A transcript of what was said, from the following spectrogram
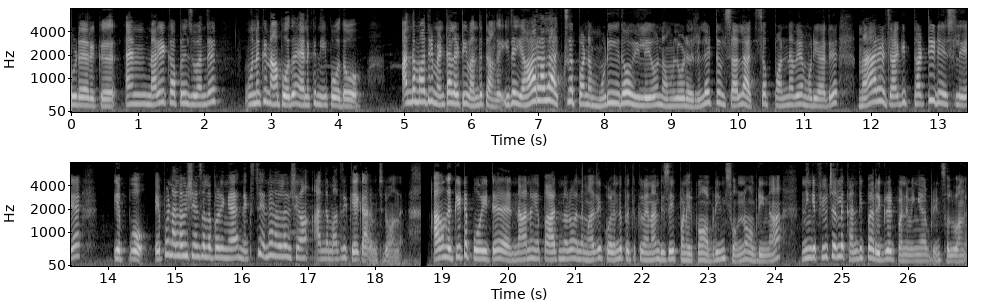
கூட இருக்குது அண்ட் நிறைய கப்பிள்ஸ் வந்து உனக்கு நான் போதும் எனக்கு நீ போதோ? அந்த மாதிரி மென்டாலிட்டி வந்துட்டாங்க. இதை யாரால் அக்செப்ட் பண்ண முடியுதோ இல்லையோ நம்மளோட ரிலேட்டிவ்ஸால் அக்செப்ட் பண்ணவே முடியாது. மேரேஜ் ஆகி தேர்ட்டி டேஸ்லேயே எப்போ எப்போ நல்ல விஷயம் சொல்ல போகிறீங்க நெக்ஸ்ட் என்ன நல்ல விஷயம்? அந்த மாதிரி கேட்க ஆரம்பிச்சிடுவாங்க. அவங்க கிட்ட போயிட்டு நானும் என் பார்ட்னரும் இந்த மாதிரி குழந்தை பெற்றுக்க வேணாம்னு டிசைட் பண்ணியிருக்கோம் அப்படின்னு சொன்னோம் அப்படின்னா நீங்கள் ஃப்யூச்சரில் கண்டிப்பாக ரிக்ரெட் பண்ணுவீங்க அப்படின்னு சொல்லுவாங்க.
